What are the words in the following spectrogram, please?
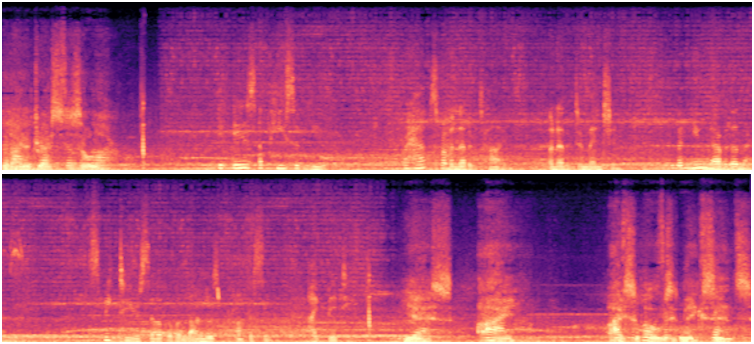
that I address Solar. It is a piece of you. Perhaps from another time, another dimension, but you nevertheless. Speak to yourself of Alaundo's prophecy. I bid you. Yes, I... I suppose it makes sense.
